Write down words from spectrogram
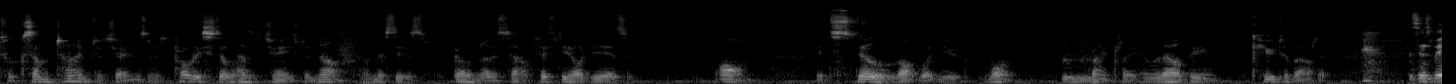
took some time to change, and it probably still hasn't changed enough. And this is God knows how fifty odd years on. It's still not what you want, Mhm. frankly, without being cute about it. since we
